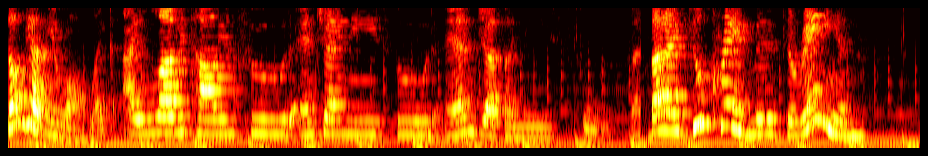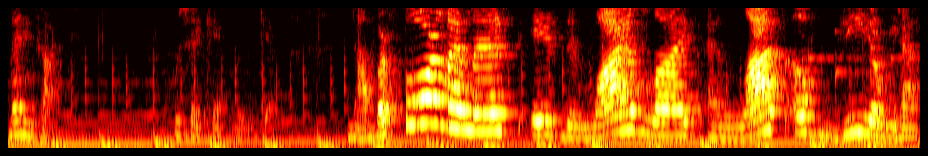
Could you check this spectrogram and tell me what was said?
Don't get me wrong, like I love Italian food and Chinese food and Japanese food. But, but I do crave Mediterranean many times, which I can't really get. Number four on my list is the wildlife and lots of deer we have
